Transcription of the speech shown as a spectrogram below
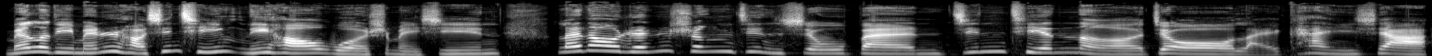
Melody 每日好心情，你好，我是美心，来到人生进修班，今天呢就来看一下，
